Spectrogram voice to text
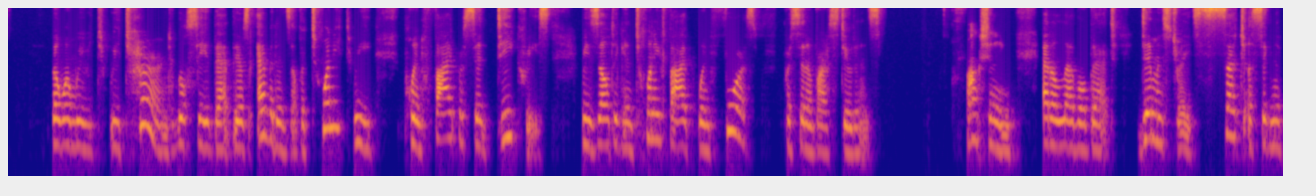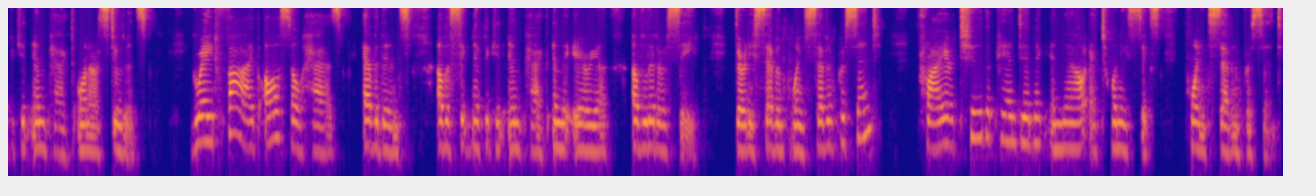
But when we returned, we'll see that there's evidence of a 23.5% decrease, resulting in 25.4% of our students functioning at a level that demonstrates such a significant impact on our students. Grade five also has evidence of a significant impact in the area of literacy, 37.7% prior to the pandemic and now at 26.7%.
